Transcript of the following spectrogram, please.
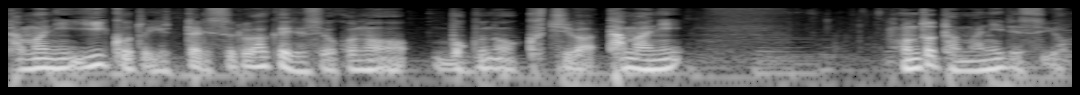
たまにいいこと言ったりするわけですよこの僕の口はたまに。ほんとたまにですよ。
